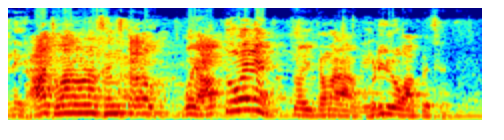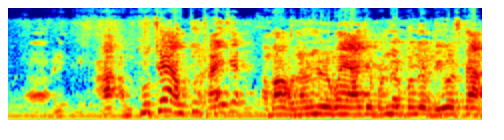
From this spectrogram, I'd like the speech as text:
અને હાથ વારવાના સંસ્કારો કોઈ આપતું હોય ને તો એ તમારા વડીલો આપે છે. અને આ અમથું છે અમથું થાય છે. અમારો નરેન્દ્રભાઈ આજે પંદર પંદર દિવસ થા.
